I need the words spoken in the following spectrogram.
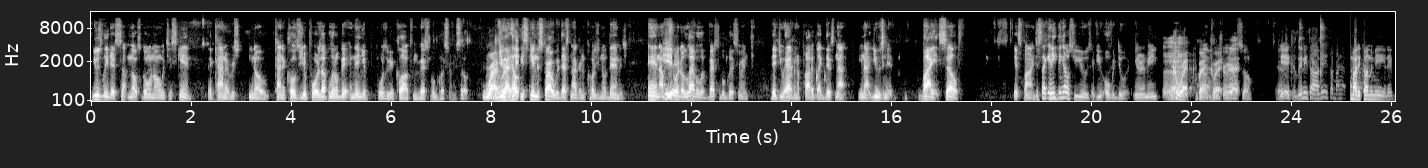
usually there's something else going on with your skin that kind of you know kind of closes your pores up a little bit, and then your pores will get clogged from the vegetable glycerin. So right, if you right. got healthy skin to start with, that's not going to cause you no damage. And I'm yeah. sure the level of vegetable glycerin that you have in a product like this, not you're not using it by itself, it's fine. Just like anything else you use, if you overdo it, you know what I mean? Correct, correct, correct. True that. So yeah, because anytime, anytime I have somebody come to me and they.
